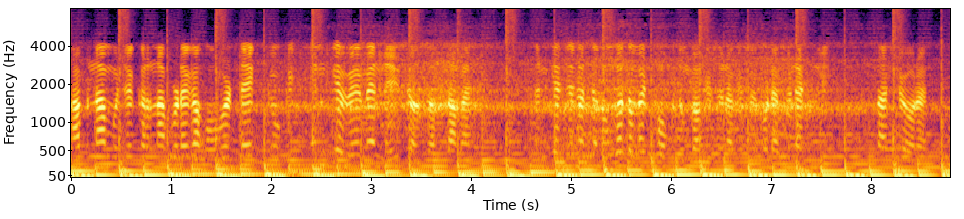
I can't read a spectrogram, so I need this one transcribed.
अब ना मुझे करना पड़ेगा ओवरटेक क्योंकि इनके वे में नहीं चल सकता मैं। इनके जैसा चलूँगा तो मैं ठोक दूँगा किसी ना किसी को डेफिनेटली इतना श्योर है।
